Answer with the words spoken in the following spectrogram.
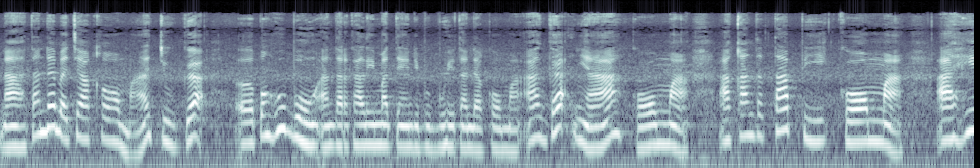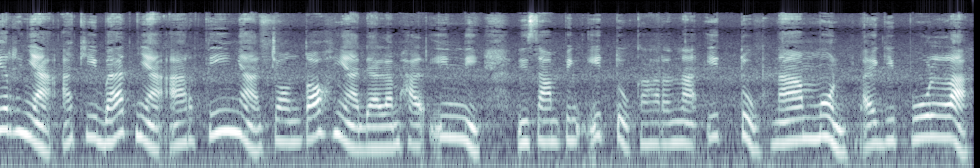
Nah, tanda baca koma juga e, penghubung antar kalimat yang dibubuhi tanda koma. Agaknya koma, akan tetapi koma. Akhirnya, akibatnya, artinya, contohnya dalam hal ini. Di samping itu, karena itu, namun, lagi pula,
